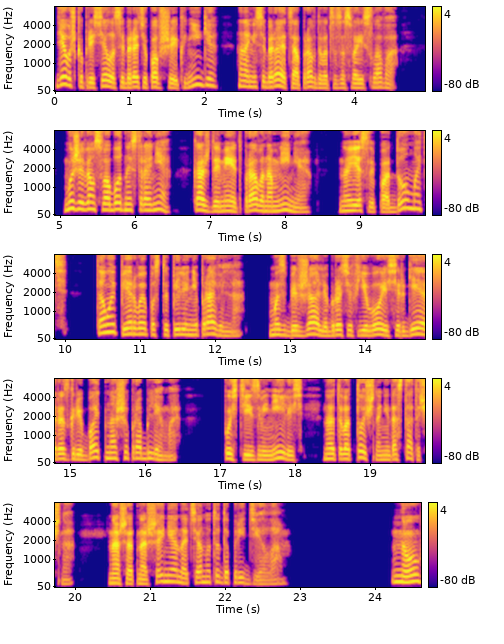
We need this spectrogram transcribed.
Девушка присела собирать упавшие книги, она не собирается оправдываться за свои слова. Мы живем в свободной стране, Каждый имеет право на мнение. Но если подумать, то мы первые поступили неправильно. Мы сбежали, бросив его и Сергея разгребать наши проблемы. Пусть и извинились, но этого точно недостаточно. Наши отношения натянуты до предела. «Ну,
